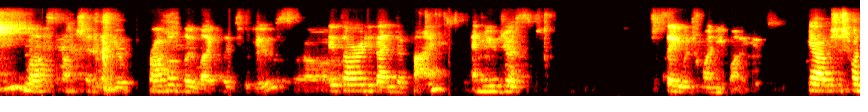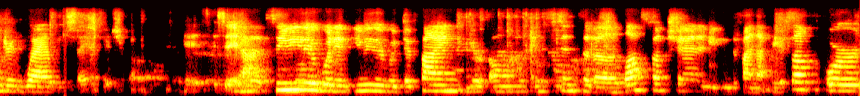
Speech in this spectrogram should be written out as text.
any loss function that you're probably likely to use, it's already been defined and you just say which one you want to use. Yeah, I was just wondering where we say which one. Is is it Yeah, so you either would, you either would define your own instance of a loss function and you can define that for yourself, or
